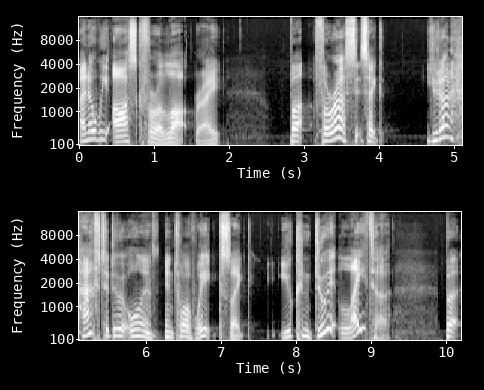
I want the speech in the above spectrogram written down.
I know we ask for a lot, right? But for us, it's like you don't have to do it all in in 12 weeks. Like you can do it later, but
